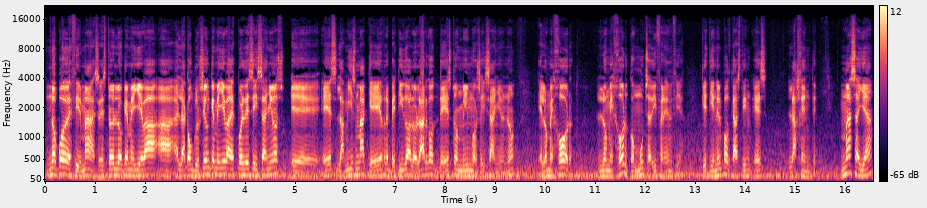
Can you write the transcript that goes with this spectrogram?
no puedo decir más, esto es lo que me lleva a... La conclusión que me lleva después de seis años eh, es la misma que he repetido a lo largo de estos mismos seis años, ¿no? Que lo mejor, lo mejor con mucha diferencia que tiene el podcasting es la gente. Más allá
